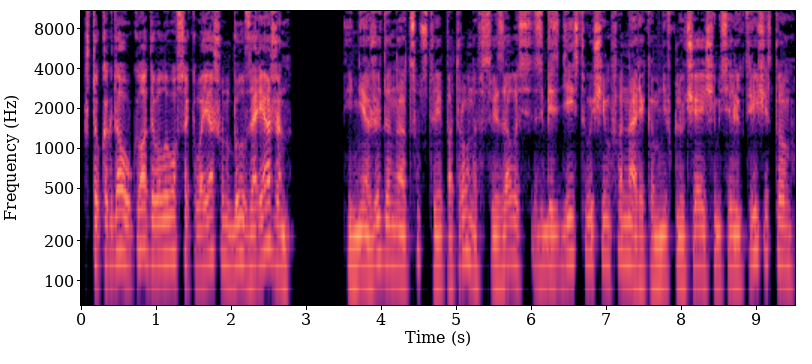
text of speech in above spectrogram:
что когда укладывал его в саквояж, он был заряжен и неожиданно отсутствие патронов связалось с бездействующим фонариком, не включающимся электричеством,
